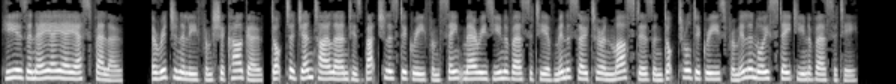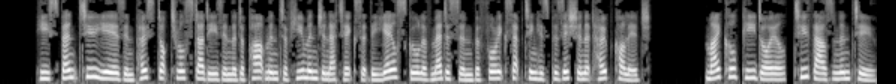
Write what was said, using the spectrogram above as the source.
He is an AAAS Fellow. Originally from Chicago, Dr. Gentile earned his bachelor's degree from St. Mary's University of Minnesota and master's and doctoral degrees from Illinois State University. He spent two years in postdoctoral studies in the Department of Human Genetics at the Yale School of Medicine before accepting his position at Hope College. Michael P. Doyle, 2002.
